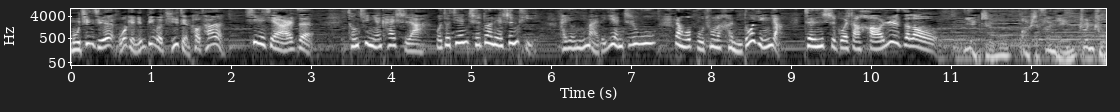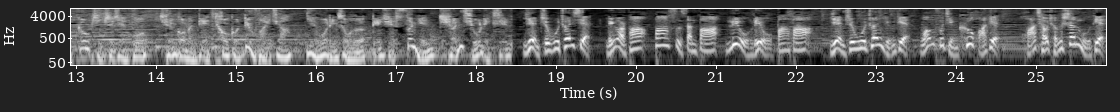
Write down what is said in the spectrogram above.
母亲节我给您订了体检套餐。谢谢儿子。从去年开始啊，我就坚持锻炼身体，还有你买的燕之屋，让我补充了很多营养，真是过上好日子喽。燕之屋二十三年专注高品质燕窝，全国门店超过六百家，燕窝零售额连续三年全球领先。燕之屋专线零二八八四三八六六八八，燕之屋专营店王府井科华店、华侨城山姆店、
